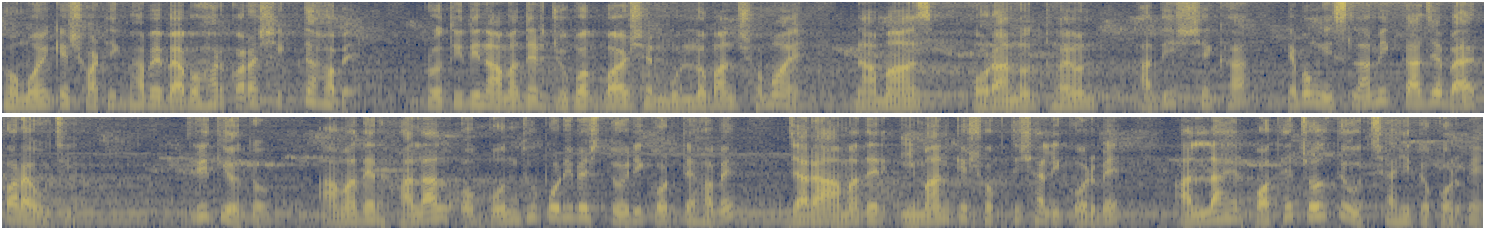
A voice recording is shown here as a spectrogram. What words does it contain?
সময়কে সঠিকভাবে ব্যবহার করা শিখতে হবে। প্রতিদিন আমাদের যুবক বয়সের মূল্যবান সময় নামাজ, কোরআন অধ্যয়ন, হাদিস শেখা এবং ইসলামিক কাজে ব্যয় করা উচিত। তৃতীয়ত, আমাদের হালাল ও বন্ধু পরিবেশ তৈরি করতে হবে, যারা আমাদের ইমানকে শক্তিশালী করবে, আল্লাহের পথে চলতে উৎসাহিত করবে।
